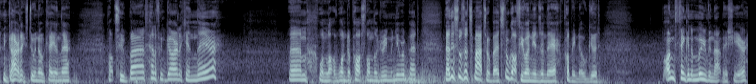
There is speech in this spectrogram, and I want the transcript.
Garlic's doing okay in there. Not too bad. Elephant garlic in there. Um, one lot of wonder pasta on the green manure bed. Now this was a tomato bed, still got a few onions in there, probably no good. I'm thinking of moving that this year.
